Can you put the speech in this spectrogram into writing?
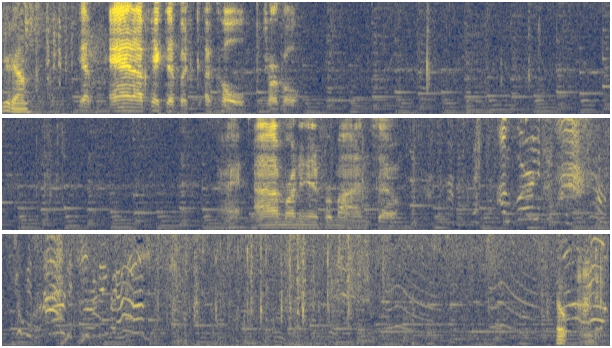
You're down. Yep. And I picked up a, a coal, charcoal. Alright, I'm running in for mine, so. I'm burning. Too hot. It's burning up. Oh, I'm down.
